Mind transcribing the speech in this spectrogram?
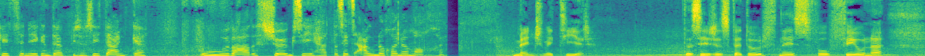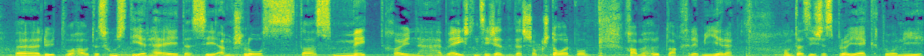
gibt es denn irgendetwas, wo Sie denken, uh, wäre das schön gewesen, hätte das jetzt auch noch machen können? Mensch mit Tier. Das ist ein Bedürfnis von vielen äh, Leuten, die halt ein Haustier haben, dass sie am Schluss das mit können. Meistens ist das schon gestorben und kann man heute kremieren. Und das ist ein Projekt, das ich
